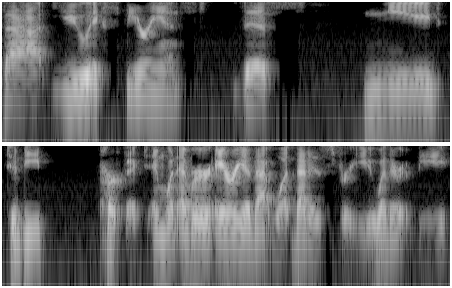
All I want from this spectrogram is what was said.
that you experienced this need to be perfect in whatever area that what that is for you, whether it be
